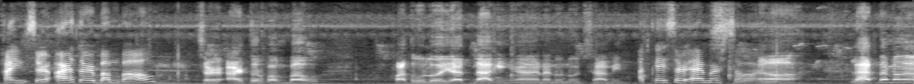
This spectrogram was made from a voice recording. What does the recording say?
Kay Sir Arthur Bambao mm, Sir Arthur Bambao patuloy at laging ah, nanonood sa amin. at kay Sir Emerson. Ah, lahat ng mga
